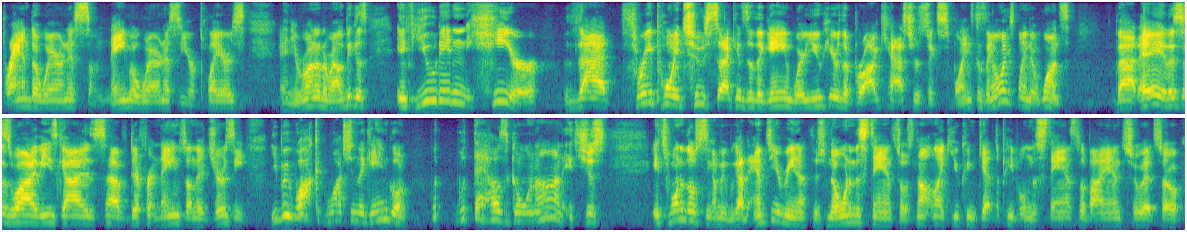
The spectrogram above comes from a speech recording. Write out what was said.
brand awareness, some name awareness of your players, and you're running around because if you didn't hear that 3.2 seconds of the game where you hear the broadcasters explain, because they only explained it once, that hey, this is why these guys have different names on their jersey. You'd be walking, watching the game, going, "What? What the hell's going on?" It's just, it's one of those things. I mean, we got an empty arena. There's no one in the stands, so it's not like you can get the people in the stands to buy into it. So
